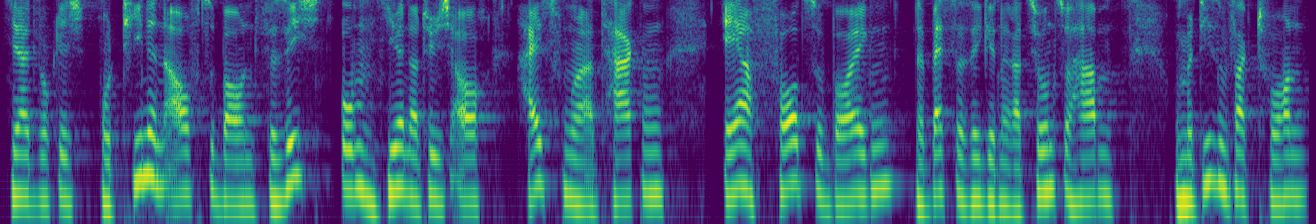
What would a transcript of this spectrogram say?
Hier halt wirklich Routinen aufzubauen für sich, um hier natürlich auch Heißhungerattacken eher vorzubeugen, eine bessere Regeneration zu haben. Und mit diesen Faktoren,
